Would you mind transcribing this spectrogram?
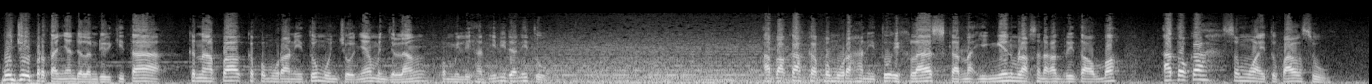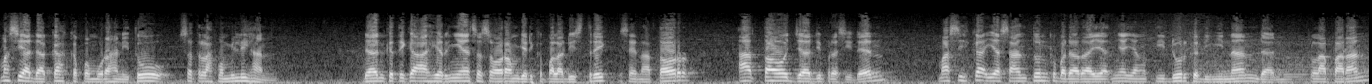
muncul pertanyaan dalam diri kita, kenapa kepemurahan itu munculnya menjelang pemilihan ini dan itu? Apakah kepemurahan itu ikhlas karena ingin melaksanakan perintah Allah ataukah semua itu palsu? Masih adakah kepemurahan itu setelah pemilihan? Dan ketika akhirnya seseorang menjadi kepala distrik, senator, atau jadi presiden, masihkah ia santun kepada rakyatnya yang tidur kedinginan dan kelaparan,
